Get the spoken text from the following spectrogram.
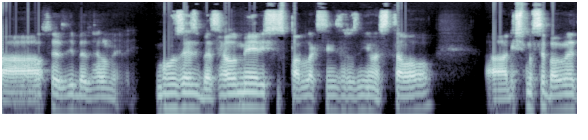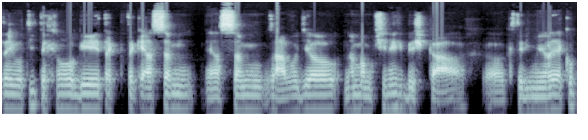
A mohl se jezdit bez helmy. Mohl se jezdit bez helmy, když si spadl, tak se nic hrozného nestalo. A když jsme se bavili tady o té technologii, tak, tak já, jsem, já jsem závodil na mamčiných běžkách, který měly jako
